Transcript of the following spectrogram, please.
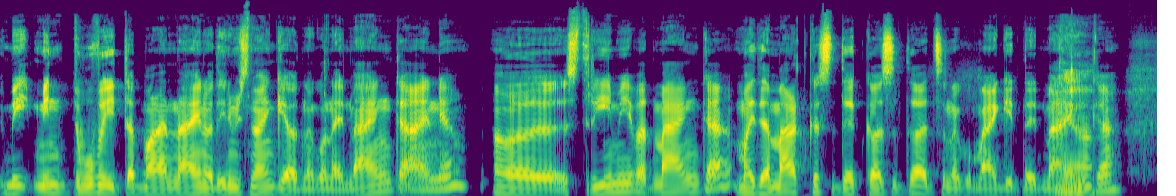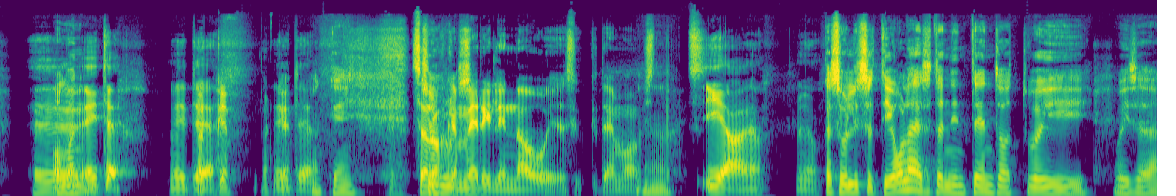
mind huvitab, ma olen näinud, inimesed mängivad nagu neid mänge, on ju uh,. Stream ivad mänge, ma ei tea, Märt, kas sa teed ka seda, et sa nagu mängid neid mänge? Oma... ei tee, ei tee okay,, okay. ei tee okay.. see on rohkem Merilin Au ja sihuke teema vist. ja, ja, ja. kas sul lihtsalt ei ole seda Nintendot või, või see?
